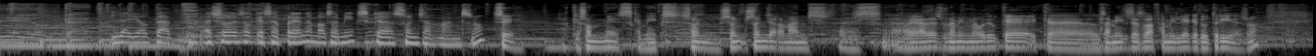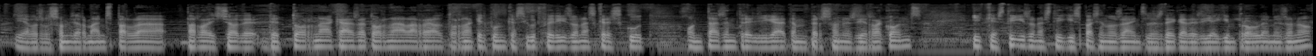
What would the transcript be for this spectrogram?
lleialtat. Lleialtat. Això és el que s'aprèn amb els amics que són germans, no? Sí, que són més que amics, són, són, són germans. És, a vegades un amic meu diu que, que els amics és la família que tu tries, no? I llavors els Som Germans parla, parla d'això, de, de tornar a casa, tornar a l'arrel, tornar a aquell punt que has sigut feliç, on has crescut, on t'has entrelligat amb persones i racons, i que estiguis on estiguis, passin els anys, les dècades, i hi haguin problemes o no,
